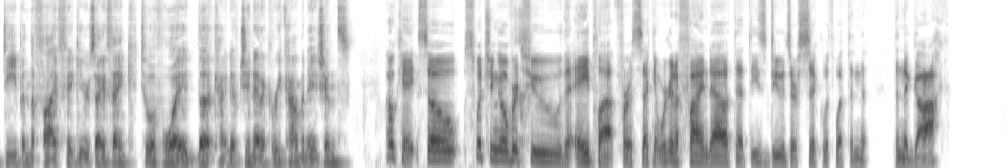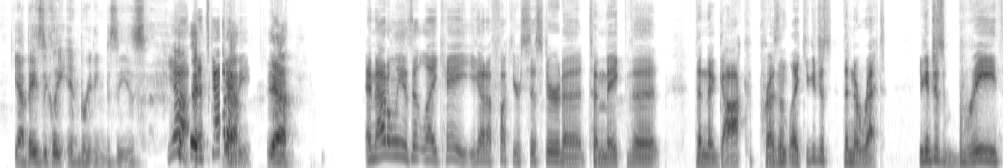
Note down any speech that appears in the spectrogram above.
deep in the five figures, I think, to avoid the kind of genetic recombinations. Okay so switching over to the a plot for a second we're gonna find out that these dudes are sick with what the the nagah Yeah, basically inbreeding disease. Yeah, it's gotta Yeah. be. Yeah. And not only is it like, hey, you gotta fuck your sister to to make the the Nagak present, like you could just the nehret. You can just breathe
